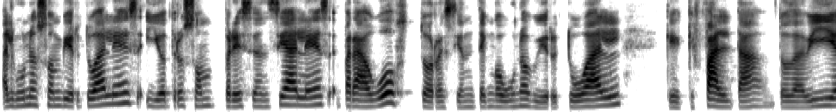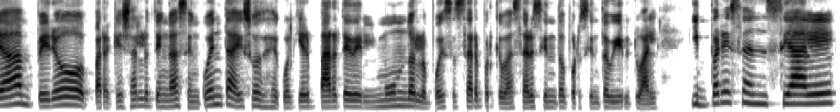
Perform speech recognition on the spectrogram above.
Algunos son virtuales y otros son presenciales. Para agosto recién tengo uno virtual que, falta todavía, pero para que ya lo tengas en cuenta, eso desde cualquier parte del mundo lo puedes hacer porque va a ser 100% virtual. Y presencial,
